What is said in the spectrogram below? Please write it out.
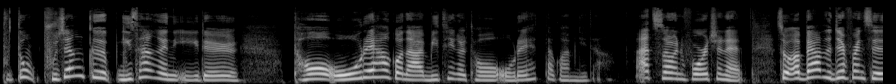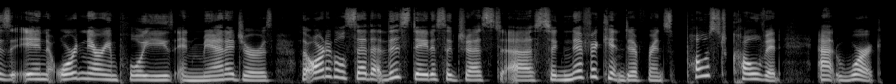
부- 또 부장급 이상은 일을 더 오래 하거나 미팅을 더 오래 했다고 합니다. That's so unfortunate. So, about the differences in ordinary employees and managers, the article said that this data suggests a significant difference post COVID at work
